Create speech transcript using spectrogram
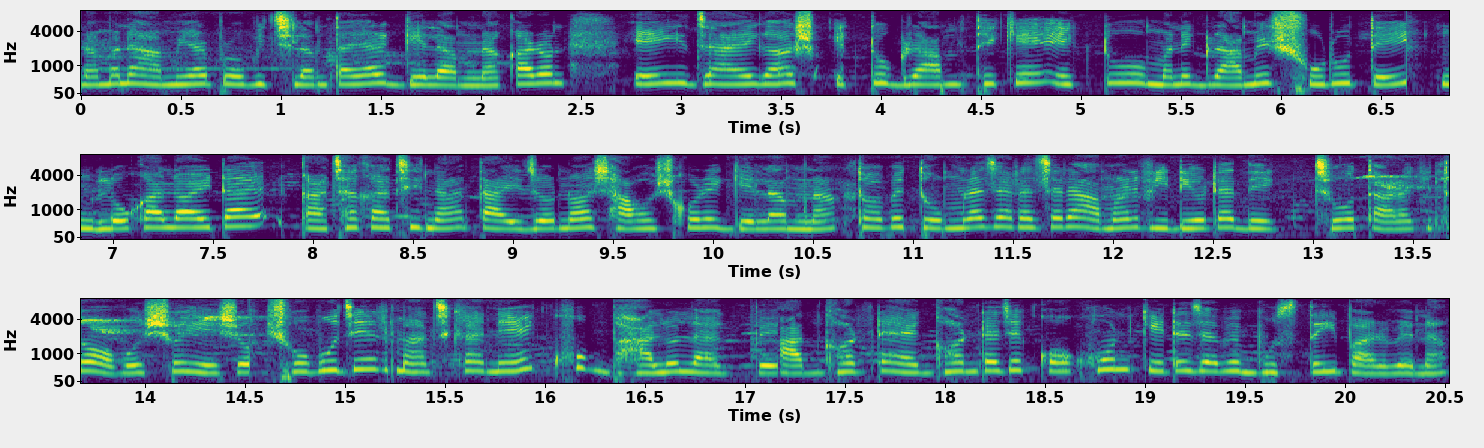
না মানে আমি আর প্রবীর ছিলাম, তাই আর গেলাম না। কারণ এই জায়গা একটু গ্রাম থেকে একটু মানে গ্রামের শুরুতেই লোকালয়টা কাছাকাছি না, তাই জন্য সাহস করে গেলাম না। তবে তোমরা যারা যারা আমার ভিডিওটা দেখছ, তারা কিন্তু অবশ্যই এসো। সবুজের মাঝখানে খুব ভালো লাগবে। আধ ঘণ্টা, এক ঘণ্টা যে কখন কেটে যাবে বুঝতেই পারবে না।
